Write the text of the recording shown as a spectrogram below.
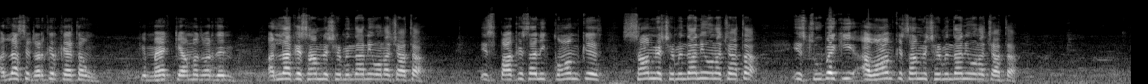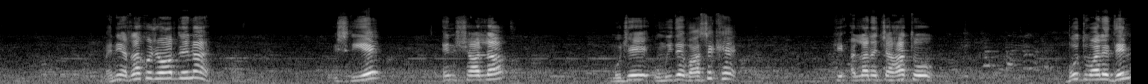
अल्लाह से डर कर कहता हूँ कि मैं क़्यामत वाले दिन अल्लाह के सामने शर्मिंदा नहीं होना चाहता। इस पाकिस्तानी कौम के सामने शर्मिंदा नहीं होना चाहता। इस सूबे की आवाम के सामने शर्मिंदा नहीं होना चाहता। मैंने अल्लाह को जवाब देना है। इसलिए इन मुझे उम्मीद वासिक है कि अल्लाह ने चाहा तो बुध वाले दिन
